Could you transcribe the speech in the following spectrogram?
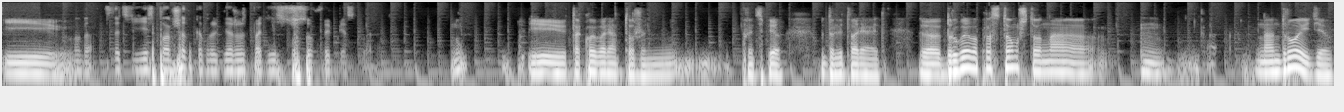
И, Ну да. Кстати, есть планшеты, которые держат по 10 часов и без клавиатуры. и такой вариант тоже, в принципе, удовлетворяет. Э, Другой вопрос в том, что на на андроиде в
